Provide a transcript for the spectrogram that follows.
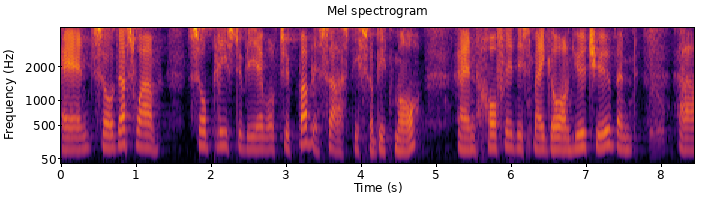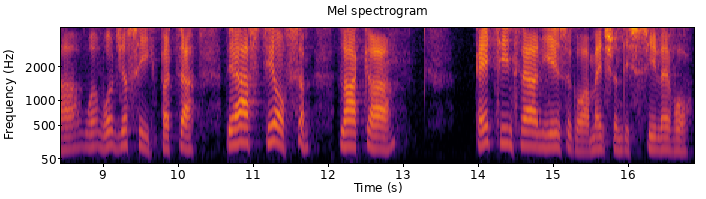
And so that's why I'm so pleased to be able to publicize this a bit more. And hopefully this may go on YouTube and uh, we'll, we'll, just see. But uh, there are still some, like uh, 18,000 years ago, I mentioned this sea level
